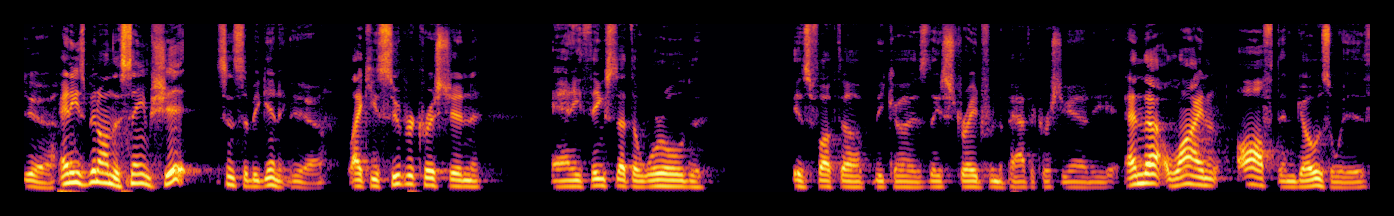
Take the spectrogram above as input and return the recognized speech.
Yeah. and he's been on the same shit since the beginning. Yeah. Like he's super Christian and he thinks that the world is fucked up because they strayed from the path of Christianity. And that line often goes with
